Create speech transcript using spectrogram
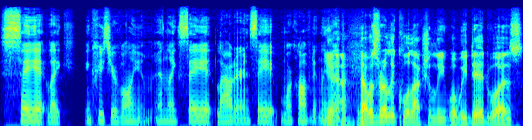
say it like increase your volume and like say it louder and say it more confidently. Like, Yeah, that was really cool actually. What we did was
